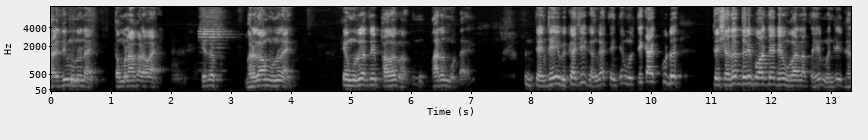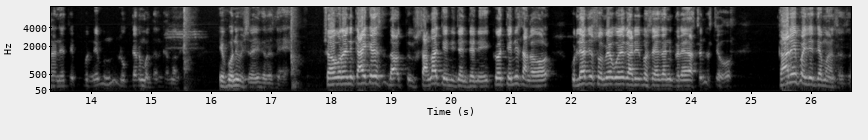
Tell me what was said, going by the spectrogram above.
हळदी म्हणून आहे. तमणा कडवा आहे. तर भडगाव म्हणून आहे. हे मुलगा ते फार फारच मोठं आहे. पण त्यांच्याही विकासही गंगा त्यांच्यामुळे ते काय कुठं ते शरद जरी पवार त्या ठेवून उभारला तर हे मंडळी घराण्याचे पुण्य लोक त्यांना मतदान करणार हे कोणी विसरायची गरज नाही आहे. काय केलं दा- सांगा त्यांनी जनतेने किंवा त्यांनी सांगावं. कुठल्या ते सोम्या गोरे गाडीत बसायचं आणि फिरायचं असं नसते हो. कार्य पाहिजे त्या माणसाचं.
